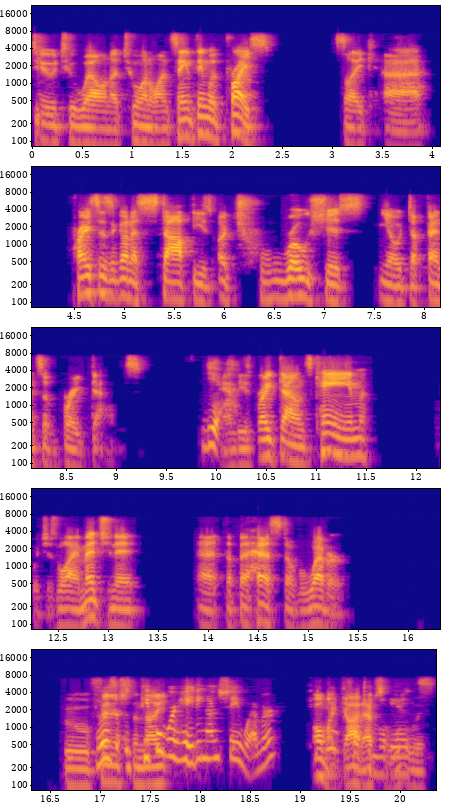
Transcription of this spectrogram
do too well on a two on one. Same thing with Price. It's like uh, Price isn't gonna stop these atrocious you know defensive breakdowns. Yeah. And these breakdowns came, which is why I mention it, at the behest of Weber, who was- finished the people night. were hating on Shea Weber. Oh my God, absolutely. idiots.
